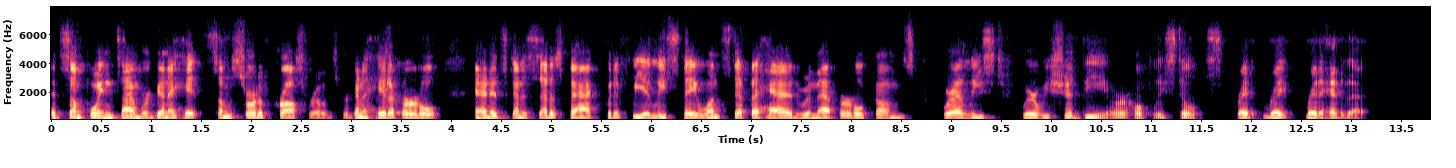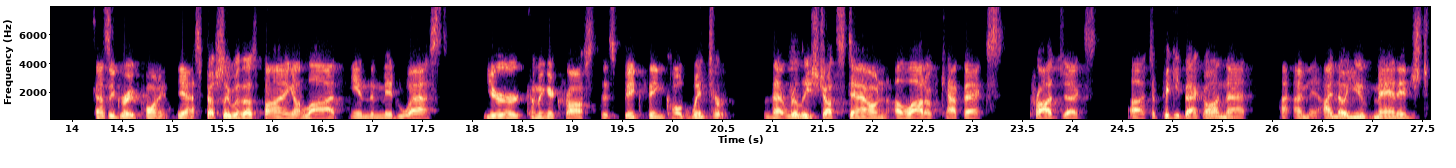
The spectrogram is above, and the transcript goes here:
at some point in time we're gonna hit some sort of crossroads. We're gonna hit a hurdle and it's going to set us back. But if we at least stay one step ahead when that hurdle comes, we're at least where we should be, or hopefully still right, right, right ahead of that. That's a great point. Yeah, especially with us buying a lot in the Midwest, you're coming across this big thing called winter that really shuts down a lot of capex projects. Uh, to piggyback on that, I, I mean, I know you've managed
